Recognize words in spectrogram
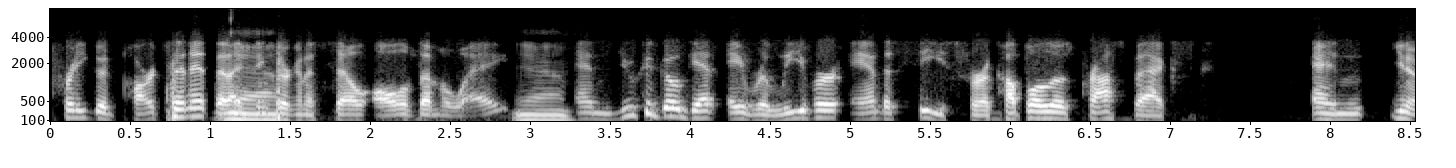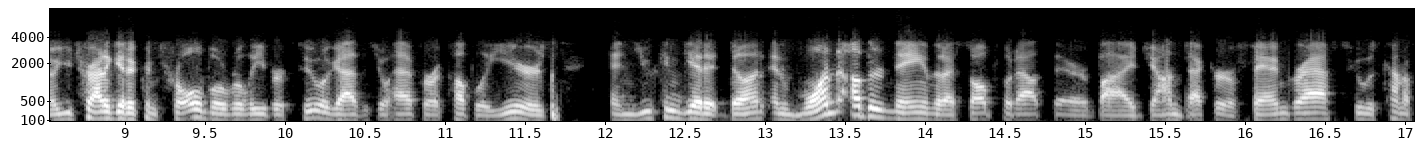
pretty good parts in it that I think they're going to sell all of them away. Yeah. And you could go get a reliever and a Cease for a couple of those prospects and you know you try to get a controllable reliever too, a guy that you'll have for a couple of years, and you can get it done. And one other name that I saw put out there by John Becker of Fangraphs, who was kind of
